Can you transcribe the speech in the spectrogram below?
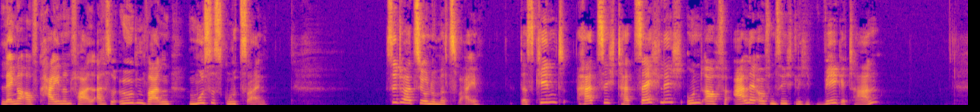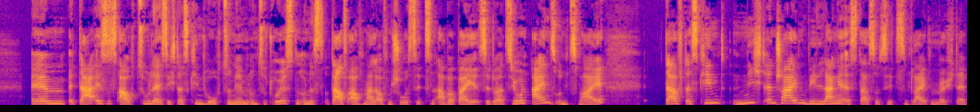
Länger auf keinen Fall. Also irgendwann muss es gut sein. Situation Nummer zwei. Das Kind hat sich tatsächlich und auch für alle offensichtlich wehgetan. Ähm, da ist es auch zulässig, das Kind hochzunehmen und zu trösten und es darf auch mal auf dem Schoß sitzen. Aber bei Situation 1 und 2 darf das Kind nicht entscheiden, wie lange es da so sitzen bleiben möchte.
